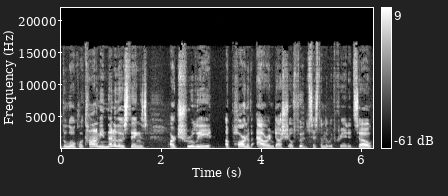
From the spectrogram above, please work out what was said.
the local economy. None of those things are truly a part of our industrial food system that we've created. So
